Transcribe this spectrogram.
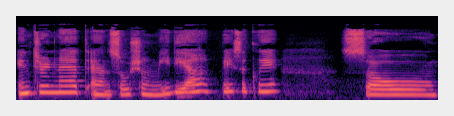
internet and social media basically. So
